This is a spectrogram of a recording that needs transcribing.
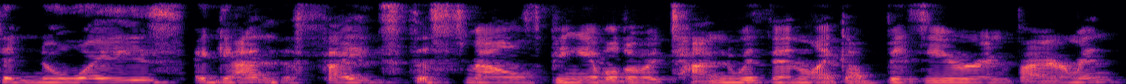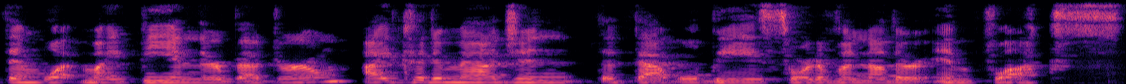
the noise, again, the sights, the smells, being able to attend within like a busier environment than what might be in their bedroom. I could imagine that that will be sort of another influx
